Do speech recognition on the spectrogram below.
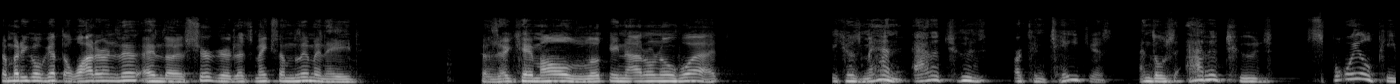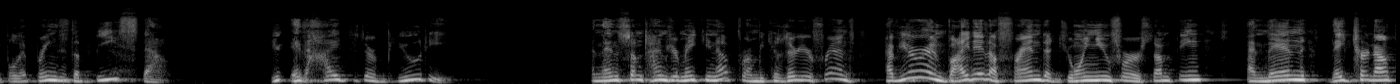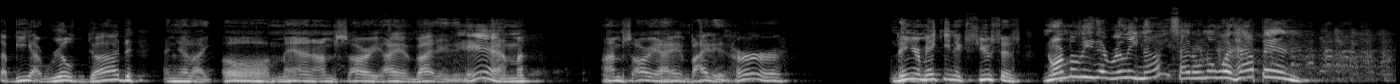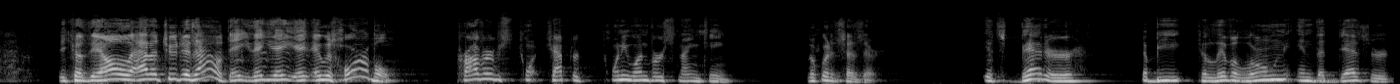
Somebody go get the water and, li- and the sugar. Let's make some lemonade. Because they came all looking, I don't know what. Because, man, attitudes are contagious. And those attitudes spoil people. It brings the beast out, You- it hides their beauty. And then sometimes you're making up for them because they're your friends. Have you ever invited a friend to join you for something and then they turn out to be a real dud and you're like, oh man, I'm sorry I invited him. I'm sorry I invited her. Then you're making excuses. Normally they're really nice. I don't know what happened. because they all attituded out. They, they, they, it was horrible. Proverbs tw- chapter 21, verse 19. Look what it says there. It's better to be to live alone in the desert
